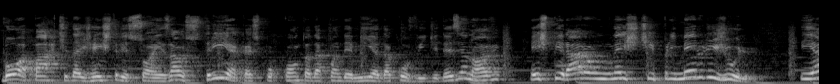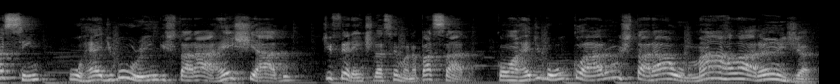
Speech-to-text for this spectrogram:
Boa parte das restrições austríacas por conta da pandemia da Covid-19 expiraram neste 1 de julho, e assim o Red Bull Ring estará recheado diferente da semana passada. Com a Red Bull, claro, estará o Mar Laranja.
